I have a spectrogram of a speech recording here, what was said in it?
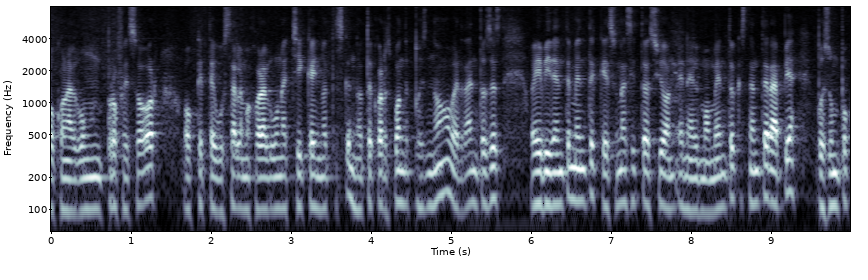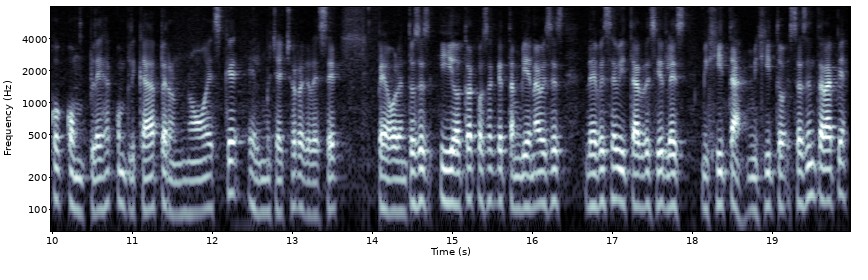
o con algún profesor o que te gusta a lo mejor alguna chica y no te, corresponde? Pues no, ¿verdad? Entonces, evidentemente que es una situación en el momento que está en terapia, pues un poco compleja, complicada, pero no es que el muchacho regrese peor. Entonces, y otra cosa que también a veces debes evitar decirles, mijita, mijito, estás en terapia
